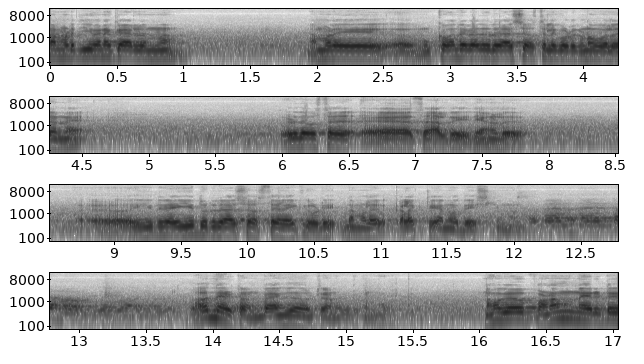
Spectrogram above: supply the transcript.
നമ്മുടെ ജീവനക്കാരിൽ നിന്ന് നമ്മൾ മുഖ്യമന്ത്രിയുടെ ദുരിതാശ്വാസത്തിൽ കൊടുക്കുന്ന പോലെ തന്നെ ഒരു ദിവസത്തെ സാലറി ഞങ്ങൾ ഇതിന് ഈ ദുരിതാശ്വാസത്തിലേക്ക് കൂടി നമ്മൾ കളക്ട് ചെയ്യാൻ ഉദ്ദേശിക്കുന്നുണ്ട്. അത് നേരിട്ടാണ്. ബാങ്ക് നേരിട്ടാണ് കൊടുക്കുന്നത്. നമുക്ക് പണം നേരിട്ട്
